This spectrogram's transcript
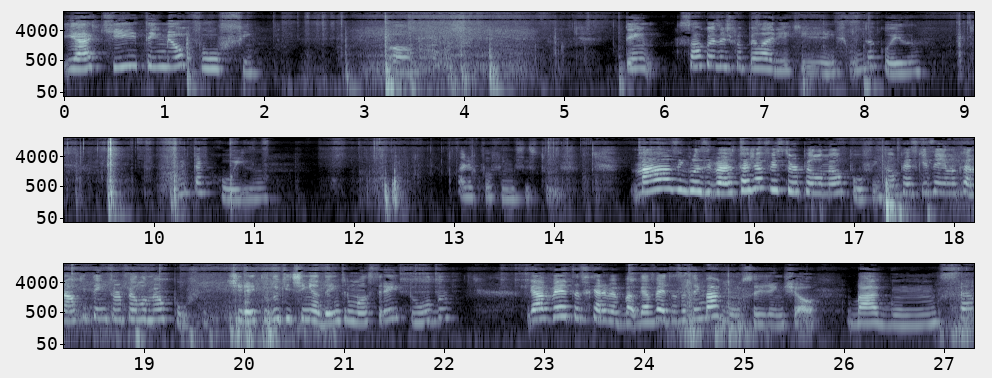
E aqui tem meu puff. Ó. Tem só coisa de papelaria aqui, gente. Muita coisa. Muita coisa. Olha que fofinho esse estojo. Mas, inclusive, eu até já fiz tour pelo meu puff. Então, pesquisei no canal que tem tour pelo meu puff. Tirei tudo que tinha dentro, mostrei tudo. Gavetas, quer ver gavetas? Só tem bagunça, gente, ó. Bagunça.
